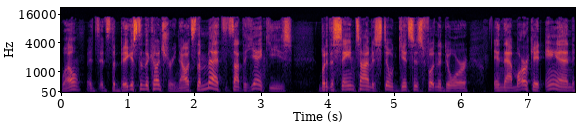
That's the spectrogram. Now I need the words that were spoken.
Well, it's it's the biggest in the country. Now it's the Mets, it's not the Yankees, but at the same time, it still gets his foot in the door in that market, and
